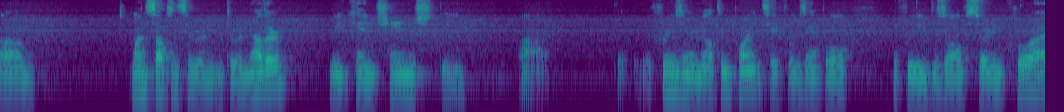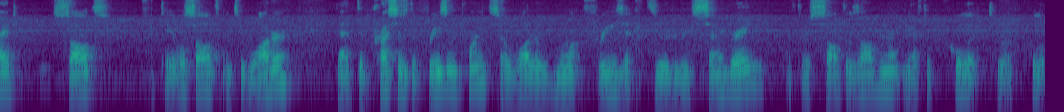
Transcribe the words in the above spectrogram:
um, one substance into another, we can change the uh, the, the freezing or melting point. Say, for example, if we dissolve sodium chloride, salt, table salt, into water, that depresses the freezing point, so water will not freeze at 0 degrees centigrade. If there's salt dissolved in it, you have to cool it to a cooler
